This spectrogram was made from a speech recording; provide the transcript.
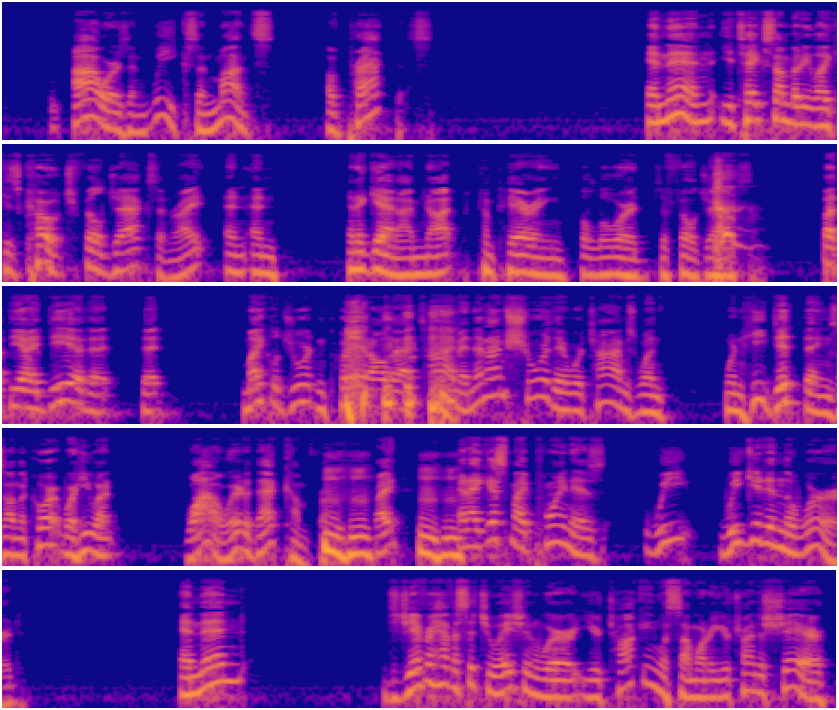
hours and weeks and months of practice. And then you take somebody like his coach, Phil Jackson, right? And and and again, I'm not comparing the Lord to Phil Jackson, but the idea that that Michael Jordan put in all that time, and then I'm sure there were times when when he did things on the court where he went, "Wow, where did that come from?" Mm-hmm. Right? Mm-hmm. And I guess my point is, we we get in the Word, and then did you ever have a situation where you're talking with someone or you're trying to share,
